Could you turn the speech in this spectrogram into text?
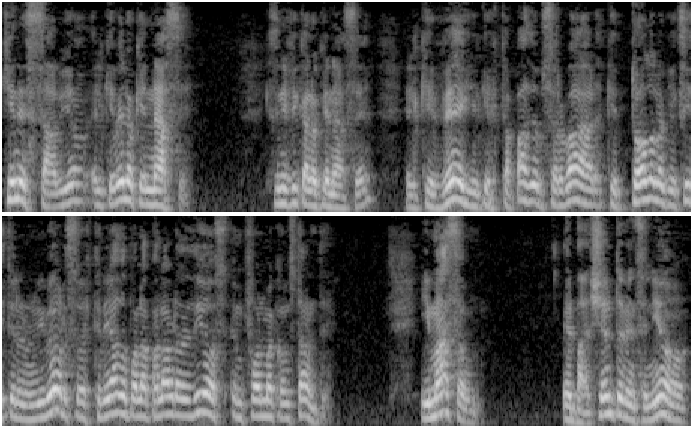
¿quién es sabio? El que ve lo que nace. ¿Qué significa lo que nace? el que ve y el que es capaz de observar que todo lo que existe en el universo es creado por la palabra de Dios en forma constante. Y más aún, el Baal me enseñó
